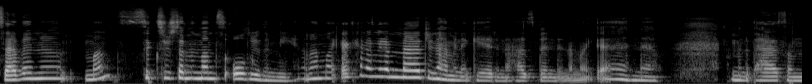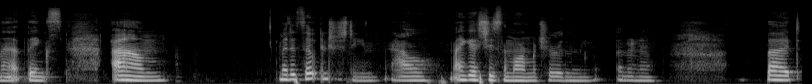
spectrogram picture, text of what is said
seven months, six or seven months older than me. And I'm like, I can't even imagine having a kid and a husband. And I'm like, eh, no, I'm going to pass on that. Thanks. Um, but it's so interesting how I guess she's more mature than me. I don't know. But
